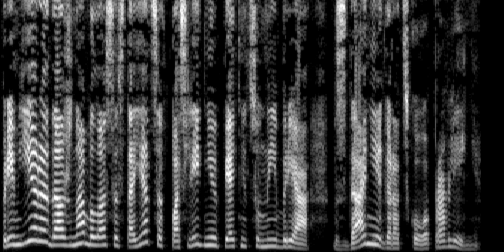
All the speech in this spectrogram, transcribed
Премьера должна была состояться в последнюю пятницу ноября в здании городского правления.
